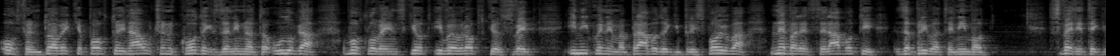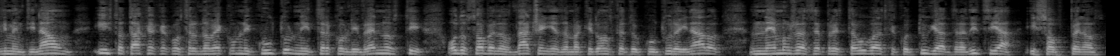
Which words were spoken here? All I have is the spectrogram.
Освен тоа, веќе постои научен кодекс за нивната улога во словенскиот и во европскиот свет и никој нема право да ги приспојува, не баре се работи за приватен имот. Светите Климент и Наум, исто така како средновековни културни и црковни вредности од особено значење за македонската култура и народ, не може да се представуваат како туѓа традиција и собственост.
